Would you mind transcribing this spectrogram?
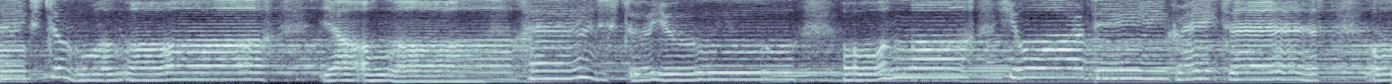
Thanks to Allah, Ya Allah, thanks to you. Oh Allah, you are the greatest. Oh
